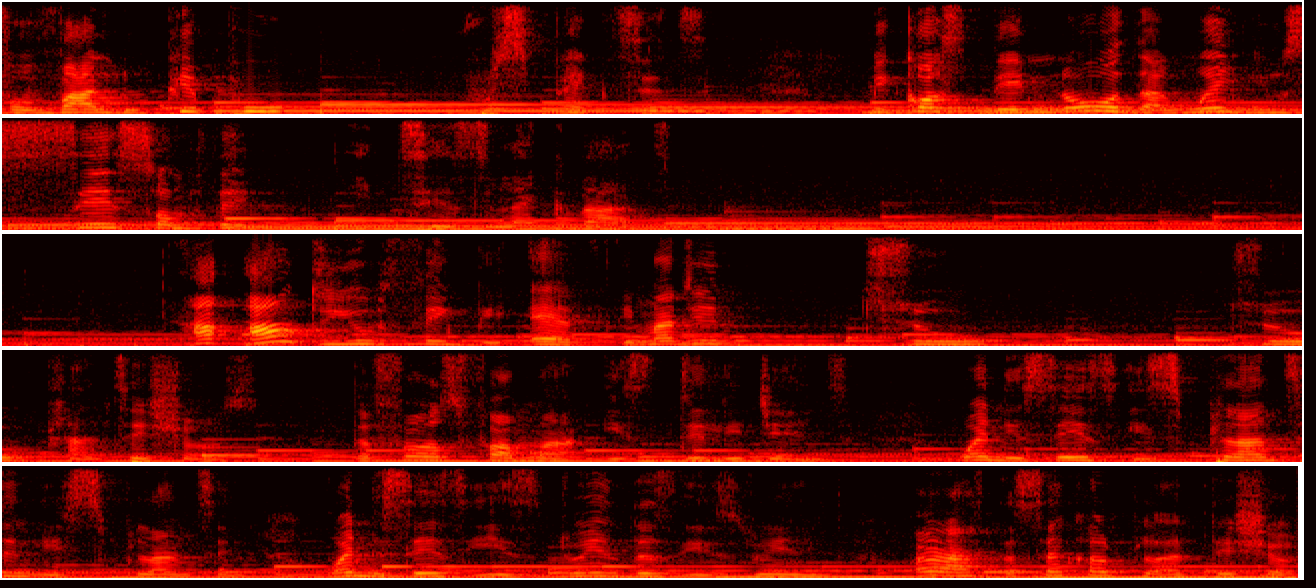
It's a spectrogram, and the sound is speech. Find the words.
for value, people respect it because they know that when you say something, it is like that. How, how do you think the earth? Imagine two two plantations. The first farmer is diligent. When he says he's planting, he's planting. When he says he's doing this, he's doing it. Whereas the second plantation,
